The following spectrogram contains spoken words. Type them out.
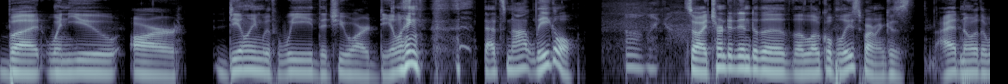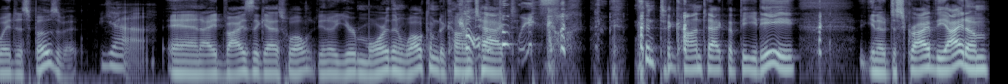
But when you are dealing with weed that you are dealing, that's not legal. Oh my god. So I turned it into the, the local police department because I had no other way to dispose of it. Yeah. And I advised the guest, well, you know, you're more than welcome to contact police. to contact the PD. You know, describe the item.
